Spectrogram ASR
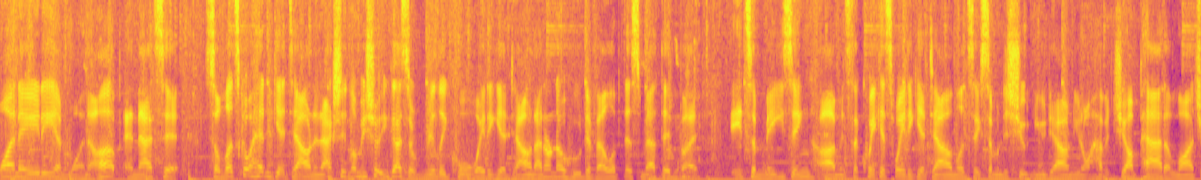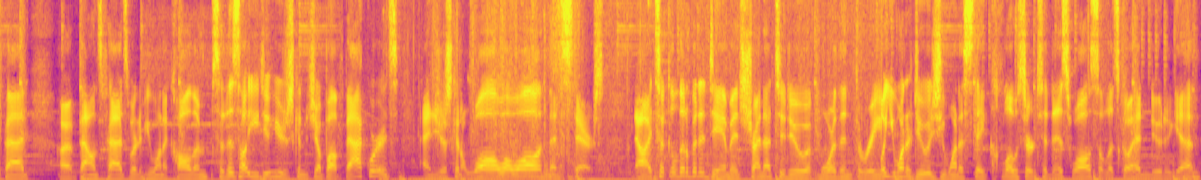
180 and one up, and that's it. So let's go ahead and get down. And actually, let me show you guys a really cool way to get down. I don't know who developed this method, but it's amazing. Um, it's the quickest way to get down. Let's say someone is shooting you down. You don't have a jump pad, a launch pad, uh, bounce pads, whatever you want to call them. So this is all you do. You're just going to jump off backwards, and you're just going to wall, wall, wall, and then stairs. Now, I took a little bit of damage. Try not to do it more than three. What you want to do is you want to stay closer to this wall. So let's go ahead and do it again.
